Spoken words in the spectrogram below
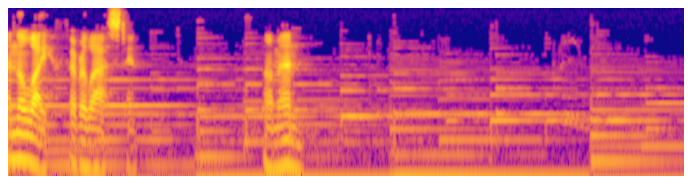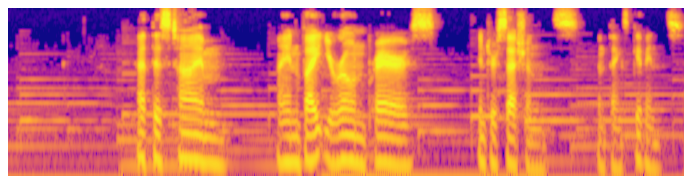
and the life everlasting. Amen. At this time, I invite your own prayers, intercessions, and thanksgivings.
